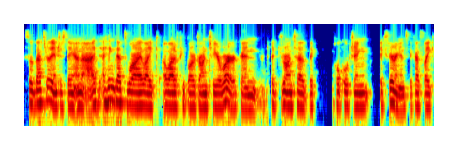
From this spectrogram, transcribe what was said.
so that's really interesting and I, I think that's why like a lot of people are drawn to your work and uh, drawn to the whole coaching experience because like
